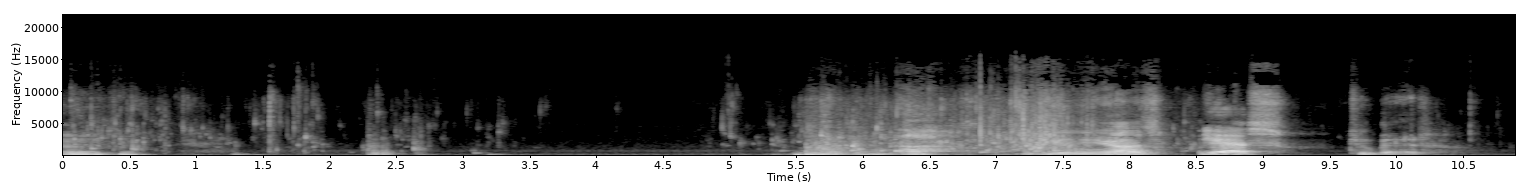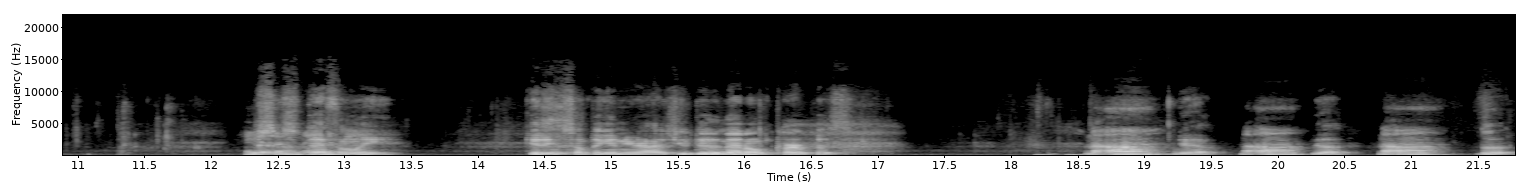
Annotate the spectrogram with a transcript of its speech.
Mm-hmm. Oh, Did you get any in your eyes? yes. Too bad. You're That's so mean. to me. definitely getting something in your eyes. You're doing that on purpose. Nuh-uh. Yeah, Nuh-uh. yeah. Nuh-uh. Look.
